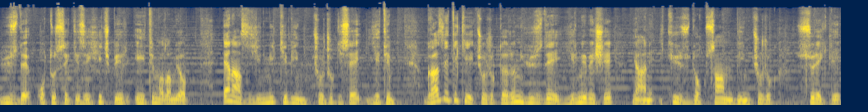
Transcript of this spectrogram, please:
%38'i hiçbir eğitim alamıyor. En az 22 bin çocuk ise yetim. Gazze'deki çocukların %25'i yani 290 bin çocuk sürekli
